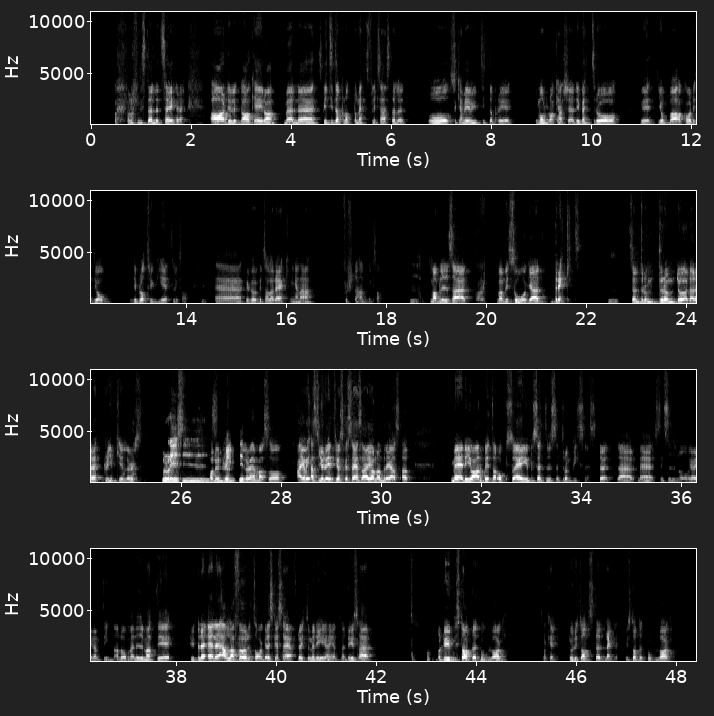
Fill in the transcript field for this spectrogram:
Och de istället säger Ja, du, ja okej då. Men eh, ska vi titta på något på Netflix här istället? Och så kan vi titta på det imorgon kanske. Det är bättre att vet, jobba, ha kvar ditt jobb. Det är bra trygghet liksom. Eh, vi behöver betala räkningarna i första hand liksom. Mm. Man blir så här man blir sågad direkt. Mm. Som dröm, drömdödare, dreamkillers. Precis! Har du en dreamkiller hemma så... jag, vet, alltså, jag, vet, jag ska säga så här, John Andreas, att med det jag arbetar också är ju på sätt och vis en drömbusiness. Du vet, det här med Cincino. Jag har ju nämnt det innan då, men i och med att det eller, eller alla företagare ska jag säga, för det är inte med det egentligen. Det är ju sån här... Om du startar ett bolag, okej, okay, då är du inte anställd längre. Du startar ett bolag,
